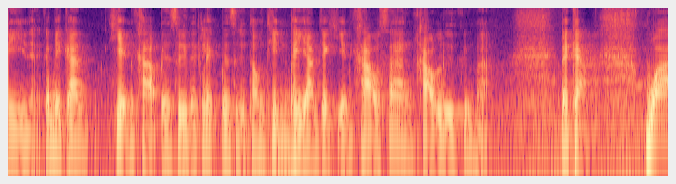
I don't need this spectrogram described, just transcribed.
นีเนี่ยก็มีการเขียนข่าวเป็นสื่อเล็ก ๆ เป็นสื่อท้องถิ่น พยายามจะเขียนข่าวสร้างข่าวลือขึ้นมานะครับว่า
